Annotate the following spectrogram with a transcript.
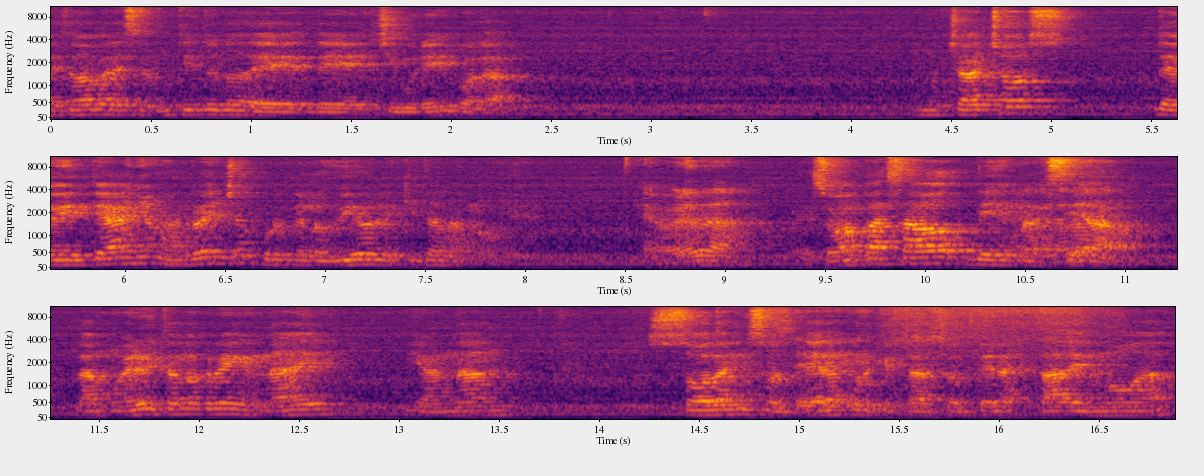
esto va a parecer un título de, de Chiguré y. Muchachos de 20 años arrechos porque los viejos le quitan la novia. Es verdad. Eso ha pasado demasiado. Las mujeres ahorita no creen en nadie y andan solas y solteras Sí. porque estar soltera está de moda.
